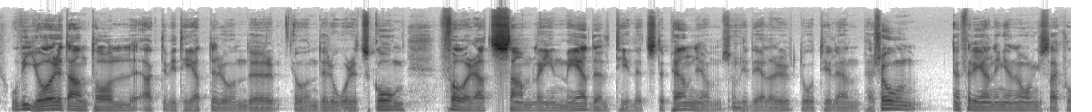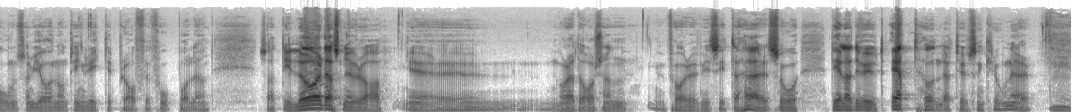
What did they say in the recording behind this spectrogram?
Och vi gör ett antal aktiviteter under, under årets gång för att samla in medel till ett stipendium som mm. vi delar ut då till en person en förening, en organisation som gör någonting riktigt bra för fotbollen. Så att i lördags nu då, eh, några dagar sedan före vi sitter här, så delade vi ut 100 000 kronor mm.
